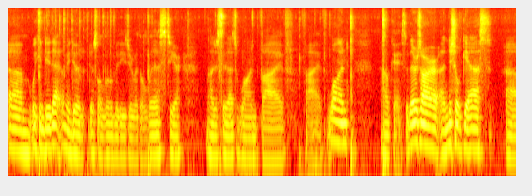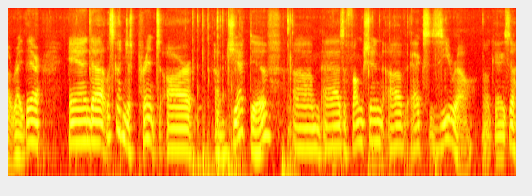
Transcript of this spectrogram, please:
um, we can do that, let me do it just a little bit easier with a list here. I'll just say that's 1, 5, 5, 1. Okay, so there's our initial guess uh, right there. And uh, let's go ahead and just print our objective um, as a function of x0. Okay, so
